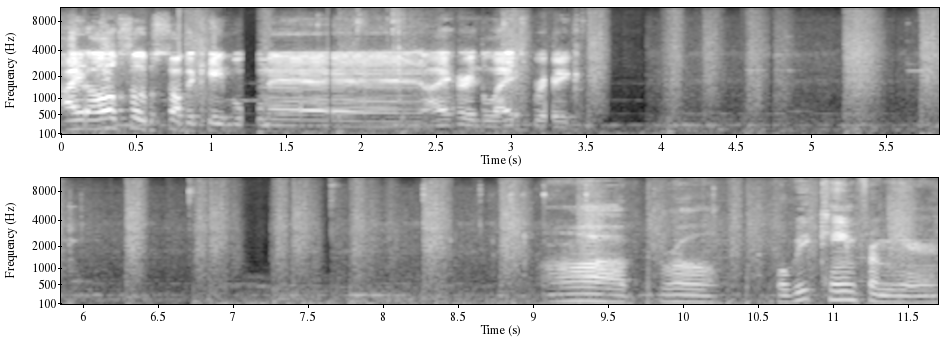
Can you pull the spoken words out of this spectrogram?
I also saw the cable man. I heard the lights break. Oh, bro. Well, we came from here.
